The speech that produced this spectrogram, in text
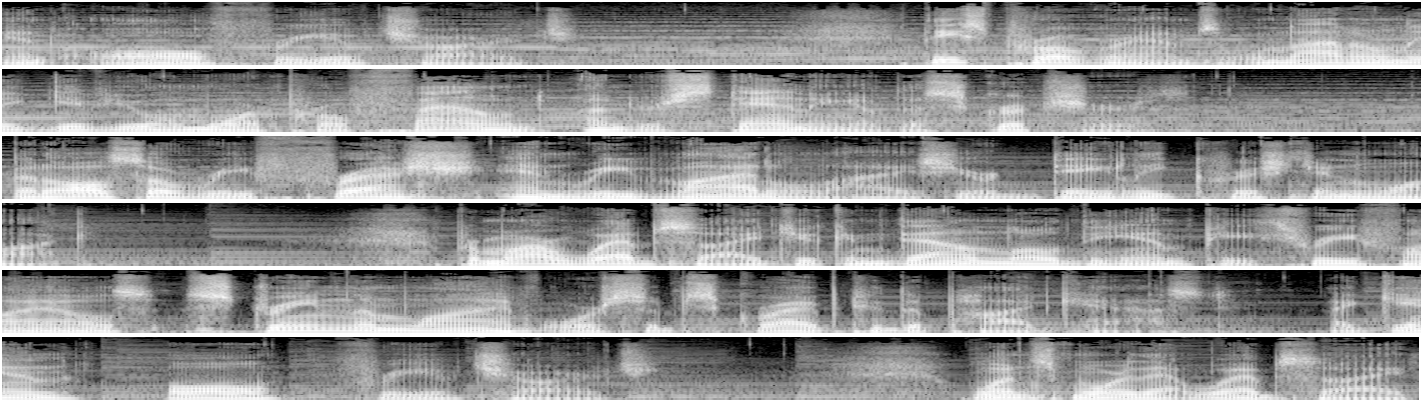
and all free of charge. These programs will not only give you a more profound understanding of the Scriptures, but also refresh and revitalize your daily Christian walk. From our website, you can download the MP3 files, stream them live, or subscribe to the podcast. Again, all free of charge. Once more, that website,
